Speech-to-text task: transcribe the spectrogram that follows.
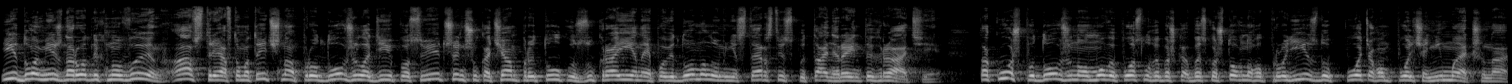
І до міжнародних новин Австрія автоматично продовжила дію посвідчень шукачам притулку з України. Повідомили у міністерстві з питань реінтеграції. Також подовжено умови послуги безкоштовного проїзду потягом Польща-Німеччина.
